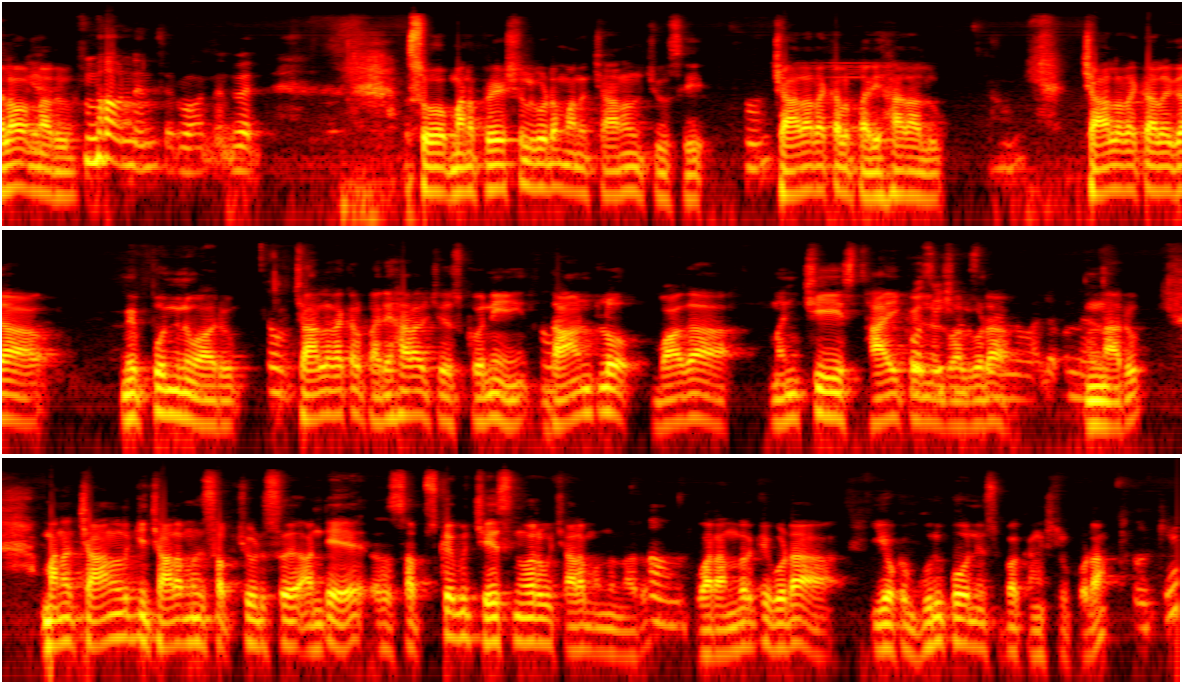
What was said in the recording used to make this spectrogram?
ఎలా ఉన్నారు? బాగున్నాను సార్ బాగున్నాను. సో మన ప్రేక్షకులు కూడా మన ఛానల్ చూసి చాలా రకాల పరిహారాలు చాలా రకాలుగా మెప్పొందిన వారు చాలా రకాల పరిహారాలు చేసుకొని దాంట్లో బాగా మంచి స్థాయికి వెళ్ళిన వాళ్ళు కూడా ఉన్నారు. మన ఛానల్కి చాలా మంది సబ్స్టిట్యూట్స్ అంటే సబ్స్క్రైబ్ చేసిన వారు చాలా మంది ఉన్నారు. వారందరికీ కూడా ఈ యొక్క గురు పౌర్ణమి శుభాకాంక్షలు కూడా. ఓకే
